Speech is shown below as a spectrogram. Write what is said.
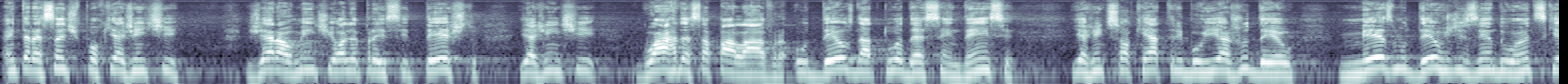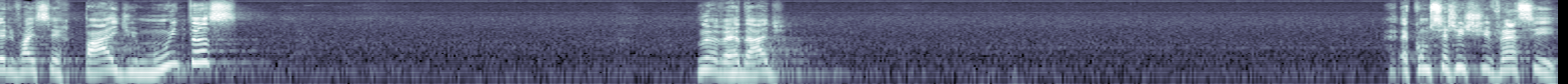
É interessante porque a gente geralmente olha para esse texto e a gente guarda essa palavra, o Deus da tua descendência, e a gente só quer atribuir a judeu, mesmo Deus dizendo antes que ele vai ser pai de muitas. Não é verdade? É como se a gente estivesse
